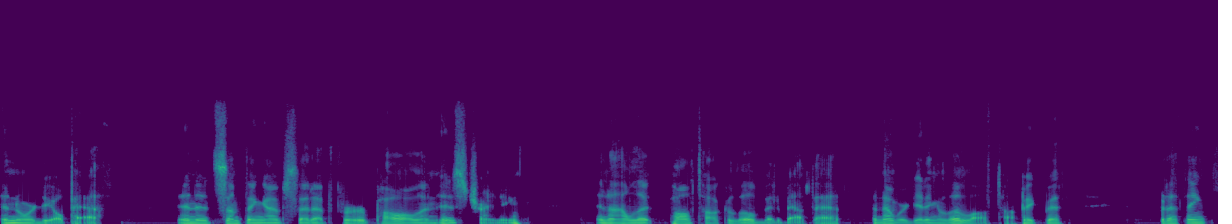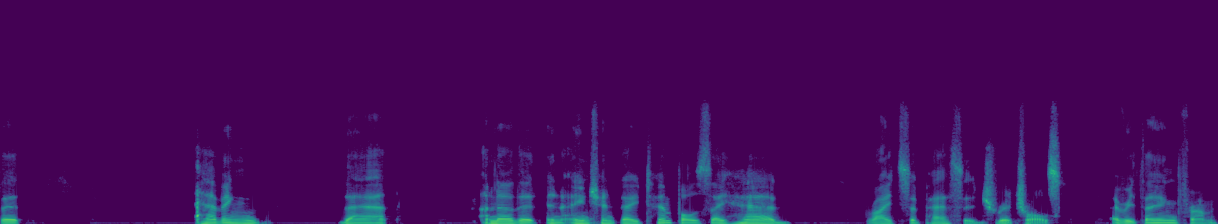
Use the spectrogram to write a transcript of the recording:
an ordeal path. And it's something I've set up for Paul and his training. And I'll let Paul talk a little bit about that. I know we're getting a little off topic, but but I think that having that, I know that in ancient day temples they had rites of passage rituals, everything from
